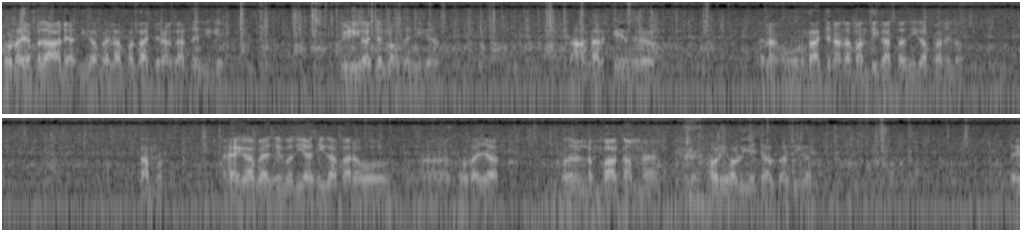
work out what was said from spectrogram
ਥੋੜਾ ਜਿਹਾ ਵਧਾ ਲਿਆ ਸੀਗਾ, ਪਹਿਲਾਂ ਆਪਾਂ ਗਾਜਰਾਂ ਕਰਦੇ ਸੀਗੇ। ਪੀੜੀ ਗਾਜਰ ਲਾਉਂਦੇ ਸੀਗੇ ਨਾ। ਤਾਂ ਕਰਕੇ ਫਿਰ ਪਹਿਲਾਂ ਹੁਣ ਗਾਜਰਾਂ ਦਾ ਬੰਦ ਹੀ ਕਰਤਾ ਸੀਗਾ ਆਪਾਂ ਨੇ ਤਾਂ। ਕੰਮ ਹੈਗਾ ਵੈਸੇ ਵਧੀਆ ਸੀਗਾ, ਪਰ ਉਹ ਥੋੜਾ ਜਿਹਾ ਮਤਲਬ ਲੰਬਾ ਕੰਮ ਹੈ। ਹੌਲੀ ਹੌਲੀ ਜਿਹਾ ਚੱਲਦਾ ਸੀਗਾ। ਤੇ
